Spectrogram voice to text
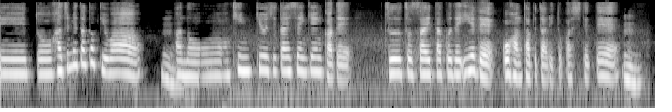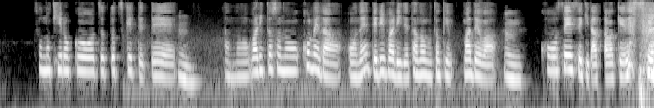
えっと、始めた時は、うん。あのー、緊急事態宣言下でずーっと在宅で家でご飯食べたりとかしてて、うん。その記録をずっとつけてて、うん。あの、割とそのコメダをね、デリバリーで頼む時まではうん。好成績だったわけですよ。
